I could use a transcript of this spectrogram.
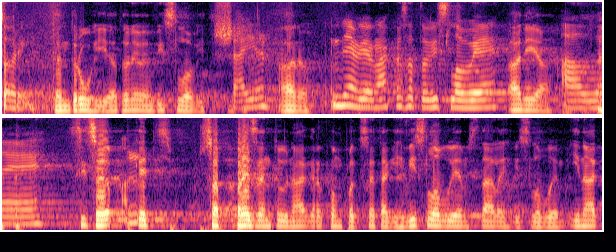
Ktorý? Ten druhý, ja to neviem vysloviť. Šajer? Áno, Neviem, ako sa to vyslovuje, ani ja. ale Sice keď sa prezentujú na agrokomplexe, tak ich vyslovujem, stále ich vyslovujem inak,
